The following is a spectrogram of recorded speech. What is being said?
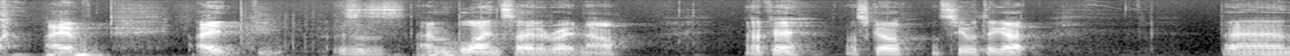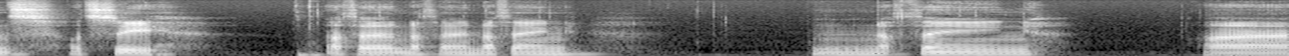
I have I this is I'm blindsided right now. Okay, let's go. Let's see what they got. Bands. Let's see. Nothing, nothing, nothing. Nothing. Uh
